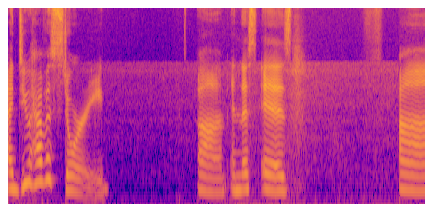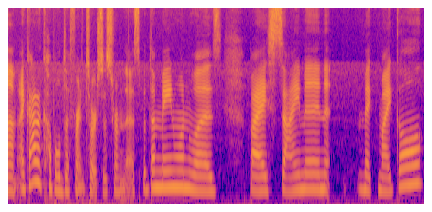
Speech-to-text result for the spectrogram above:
I do have a story. Um, and this is um, I got a couple different sources from this, but the main one was by Simon McMichael,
